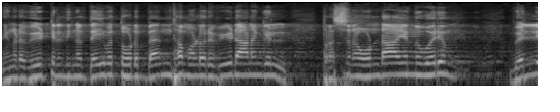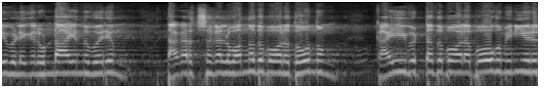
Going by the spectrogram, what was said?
നിങ്ങളുടെ വീട്ടിൽ നിങ്ങൾ ദൈവത്തോട് ബന്ധമുള്ള ഒരു വീടാണെങ്കിൽ പ്രശ്നം ഉണ്ടായെന്ന് വരും വെല്ലുവിളികൾ ഉണ്ടായെന്ന് വരും തകർച്ചകൾ വന്നതുപോലെ തോന്നും കൈവിട്ടതുപോലെ പോകും. ഇനിയൊരു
